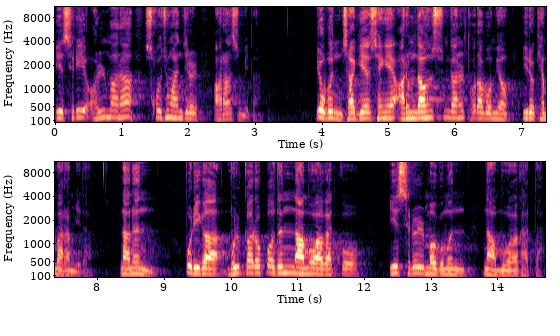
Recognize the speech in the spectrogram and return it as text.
이슬이 얼마나 소중한지를 알았습니다. 욥은 자기의 생의 아름다운 순간을 돌아보며 이렇게 말합니다. 나는 뿌리가 물가로 뻗은 나무와 같고 이슬을 머금은 나무와 같다.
